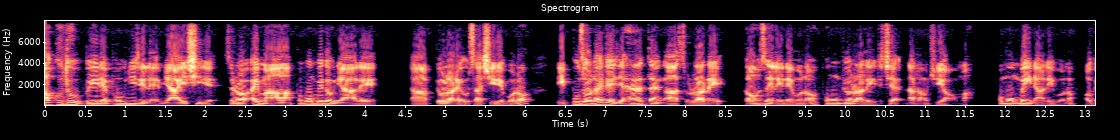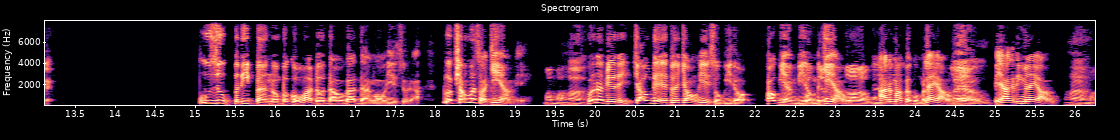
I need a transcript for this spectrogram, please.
အကုသို့ပေးတဲ့ဘုန်းကြီးတွေလည်းအများကြီးရှိတယ်ဆိုတော့အဲ့မှာဘုံဘုံမေးတော့ညာကလည်းဒါပြောလာတဲ့ဥစ္စာရှိတယ်ပေါ့နော်ဒီပူဇော်ထိုက်တဲ့ယဟန်တန်ဃာဆိုတာ ਨੇ ခေါင်းစဉ်လေးနဲ့ပေါ့နော်ဘုံဘုံပြောတာလေးတစ်ချက်နားထောင်ကြည့်အောင်ပါဘုံဘုံမိတ်နာလေးပေါ့နော်ဟုတ်ကဲ့ ဥစုပရိပန်နောဘဂဝါတော်တာဝကတန်ဟောဟေ့ဆိုတာသူကဖြောင်းမစွာကျင့်ရမယ်မှန်ပါခုနကပြောတဲ့ကြောက်တဲ့အတွက်ကြောင့်ဟေ့ဆိုပြီးတော့ဖောက်ပြန်ပြီးတော့မကျင့်ရဘူးသွားတော့ဘူးအာရမဘက်ကမလက်ရဘူးမလက်ရဘူးဘုရားဂရိမလက်ရဘူးမှန်ပါ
